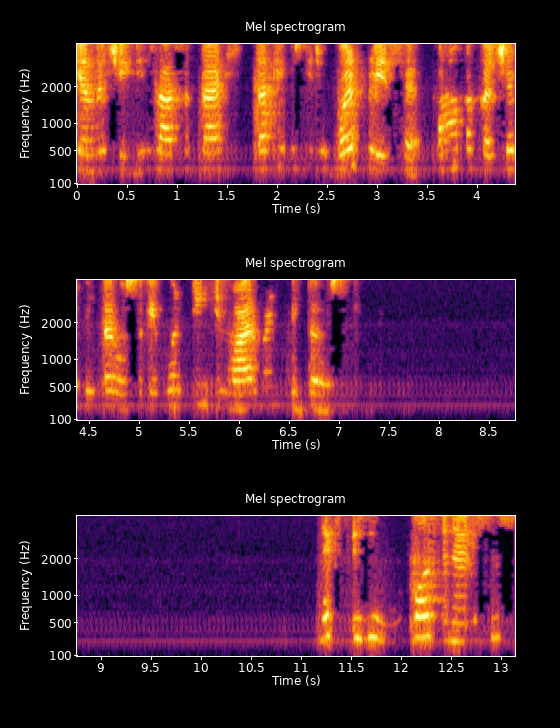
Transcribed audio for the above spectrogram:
उनके अंदर चेंजेस ला सकता है, ताकि उसकी जो वर्क प्लेस है, वहाँ का कल्चर बेहतर हो सके वर्किंग इन्वायरमेंट बेहतर हो सके। Next is cause analysis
